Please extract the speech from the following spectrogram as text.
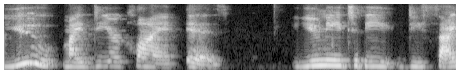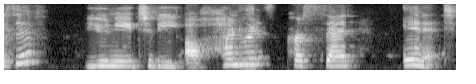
you, my dear client, is you need to be decisive. You need to be a hundred percent in it.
